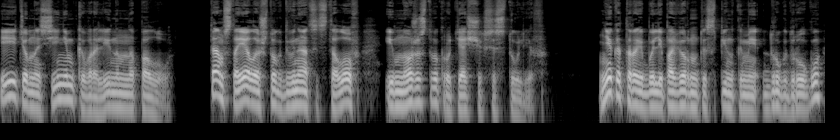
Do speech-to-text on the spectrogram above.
и темно-синим ковролином на полу. Там стояло штук 12 столов и множество крутящихся стульев. Некоторые были повернуты спинками друг к другу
